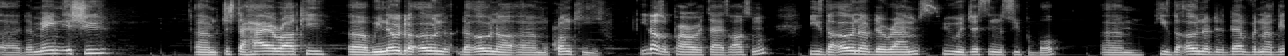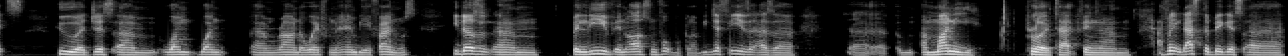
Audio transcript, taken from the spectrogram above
uh, the main issue, um, just the hierarchy. Uh, we know the own the owner, um, Cronky. He doesn't prioritize Arsenal. He's the owner of the Rams, who were just in the Super Bowl. Um, he's the owner of the Denver Nuggets, who are just um one one um, round away from the NBA Finals. He doesn't um believe in Arsenal Football Club. He just sees it as a uh, a money ploy type thing. Um, I think that's the biggest uh,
